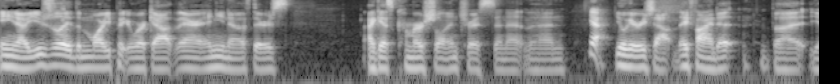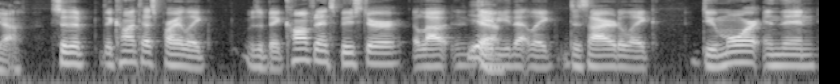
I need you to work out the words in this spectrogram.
and, you know, usually the more you put your work out there, and you know, if there's, I guess, commercial interest in it, then Yeah. you'll get reached out. They find it, but yeah, So the the contest probably like was a big confidence booster, allowed Yeah. gave you that like desire to like do more, and then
